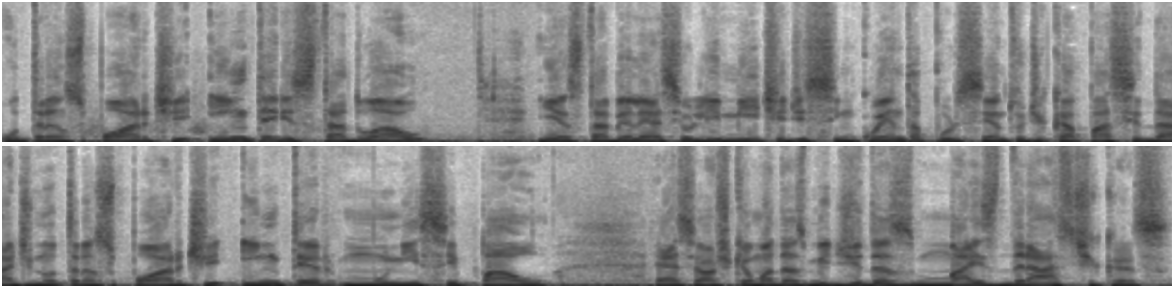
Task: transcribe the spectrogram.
o transporte interestadual e estabelece o limite de 50% de capacidade no transporte intermunicipal. Essa eu acho que é uma das medidas mais drásticas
